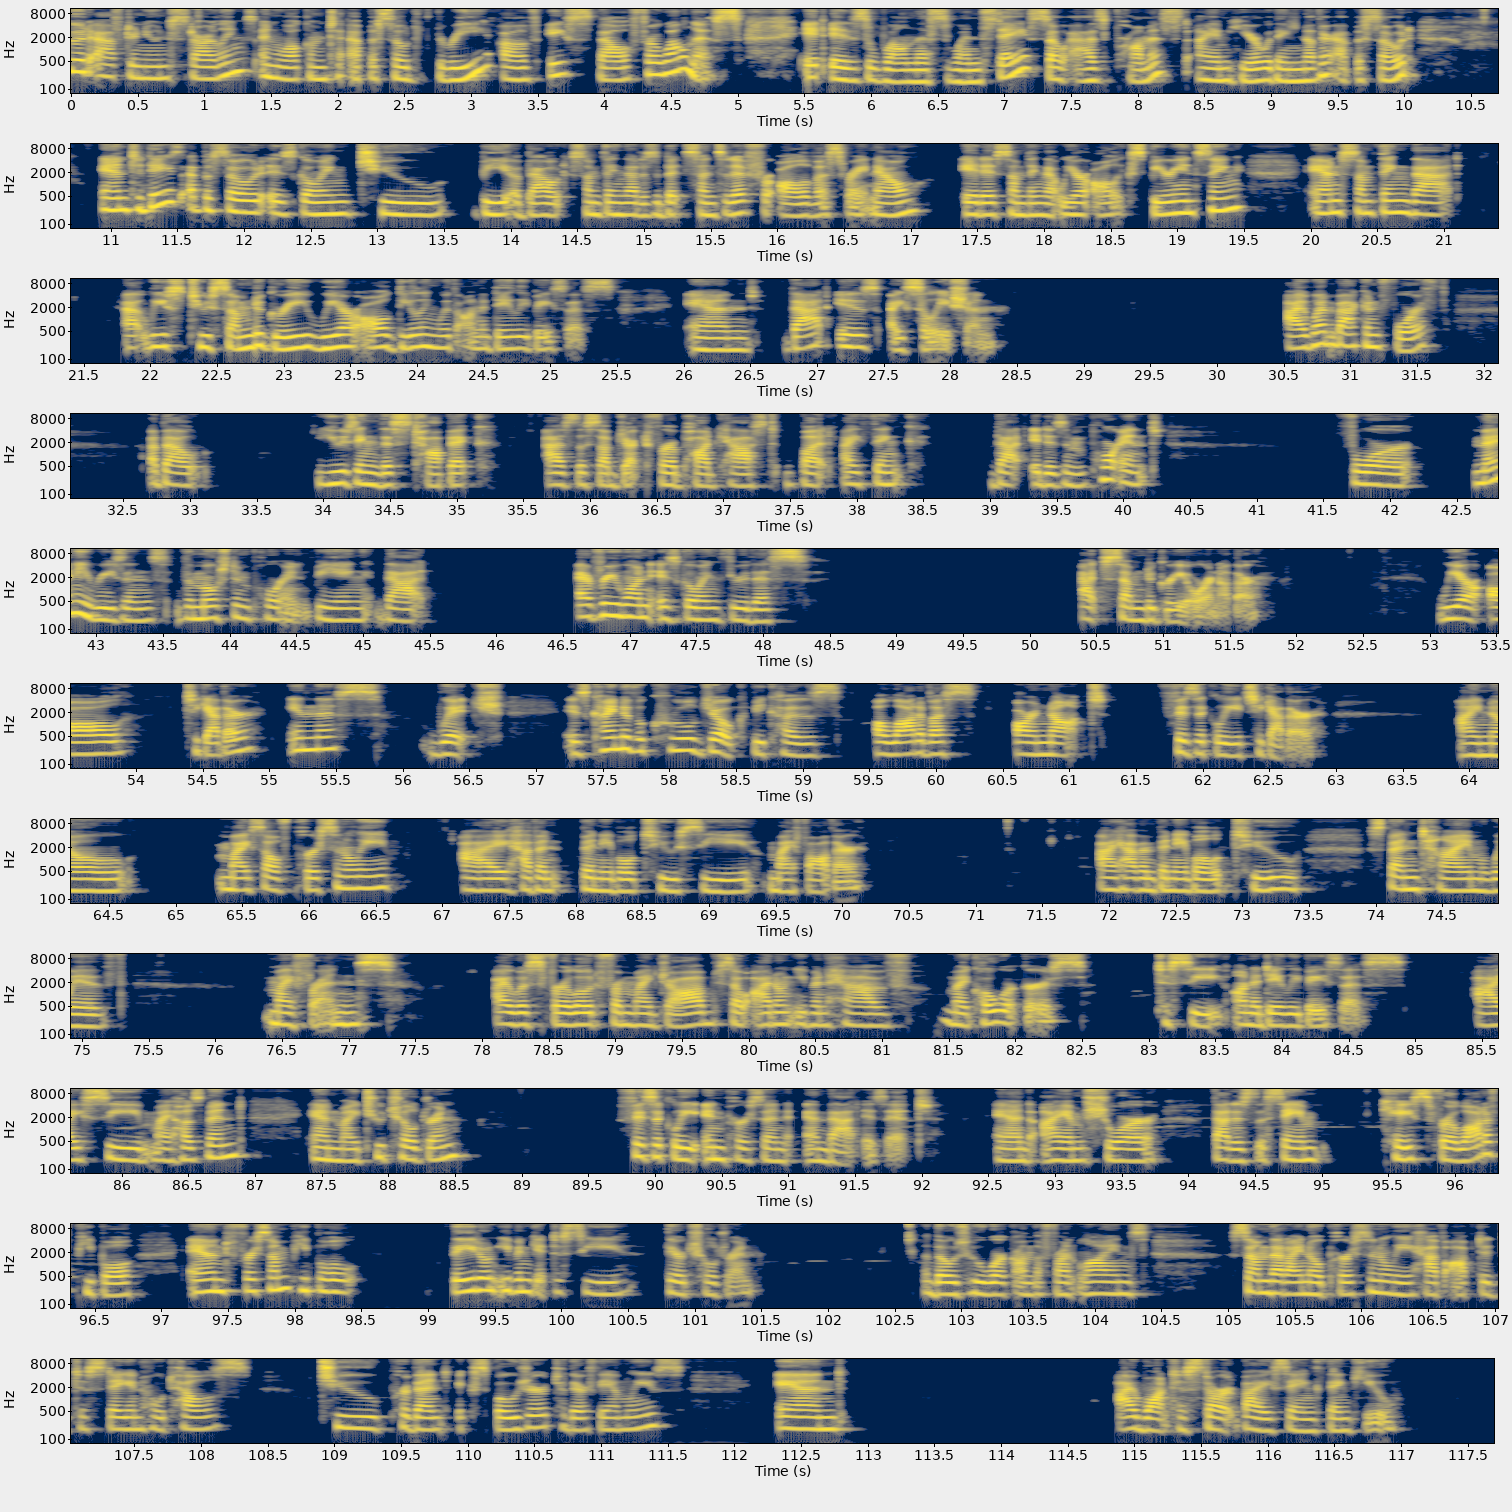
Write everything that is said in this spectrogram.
Good afternoon, Starlings, and welcome to episode three of A Spell for Wellness. It is Wellness Wednesday, so as promised, I am here with another episode. And today's episode is going to be about something that is a bit sensitive for all of us right now. It is something that we are all experiencing and something that, at least to some degree, we are all dealing with on a daily basis. And that is isolation. I went back and forth about using this topic as the subject for a podcast, but I think that it is important for many reasons, the most important being that everyone is going through this at some degree or another. We are all together in this, which is kind of a cruel joke because a lot of us are not physically together. I know myself personally, I haven't been able to see my father. I haven't been able to spend time with my friends. I was furloughed from my job, so I don't even have my coworkers to see on a daily basis. I see my husband and my two children physically in person, and that is it. And I am sure that is the same case for a lot of people. And for some people, they don't even get to see their children. Those who work on the front lines, some that I know personally have opted to stay in hotels to prevent exposure to their families. And I want to start by saying thank you.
